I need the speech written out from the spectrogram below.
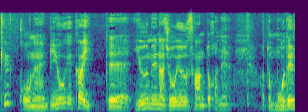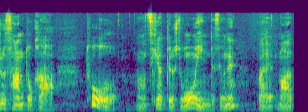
結構ね美容外科医って有名な女優さんとかねあとモデルさんとかと付き合ってる人多いんですよね。やっぱりま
